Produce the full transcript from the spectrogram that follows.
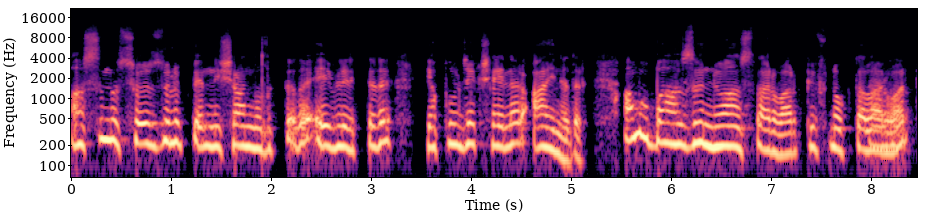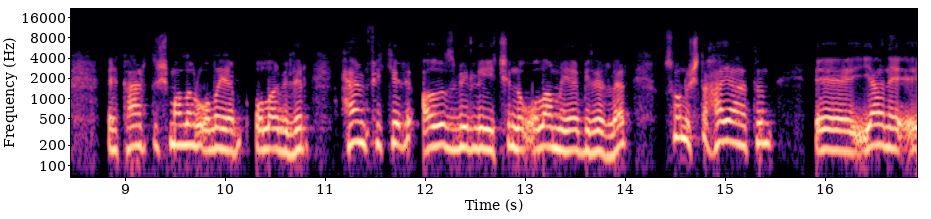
Aslında sözlülükte, nişanlılıkta da, evlilikte de yapılacak şeyler aynıdır. Ama bazı nüanslar var, püf noktalar var. E, tartışmalar olaya, olabilir. Hem fikir ağız birliği içinde olamayabilirler. Sonuçta hayatın e, yani e,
